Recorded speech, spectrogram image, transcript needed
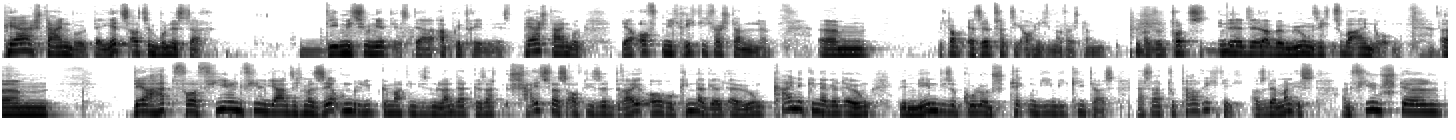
Per Steinbrück, der jetzt aus dem Bundestag demissioniert ist, der abgetreten ist. Per Steinbrück, der oft nicht richtig verstandene. Ähm, ich glaube, er selbst hat sich auch nicht immer verstanden. Also trotz intensiver Bemühungen, sich zu beeindrucken. Ähm, der hat vor vielen, vielen Jahren sich mal sehr unbeliebt gemacht in diesem Land. Er hat gesagt, scheiß was auf diese 3 Euro Kindergelderhöhung, keine Kindergelderhöhung. Wir nehmen diese Kohle und stecken die in die Kitas. Das war total richtig. Also der Mann ist an vielen Stellen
